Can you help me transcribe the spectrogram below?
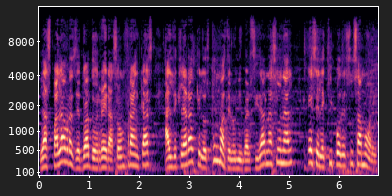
Las palabras de Eduardo Herrera son francas al declarar que los Pumas de la Universidad Nacional es el equipo de sus amores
